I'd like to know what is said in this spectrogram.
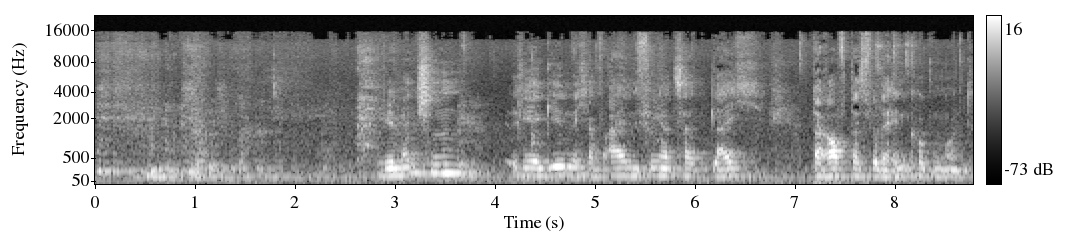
Wir Menschen reagieren nicht auf einen Fingerzeit gleich darauf, dass wir da hingucken und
